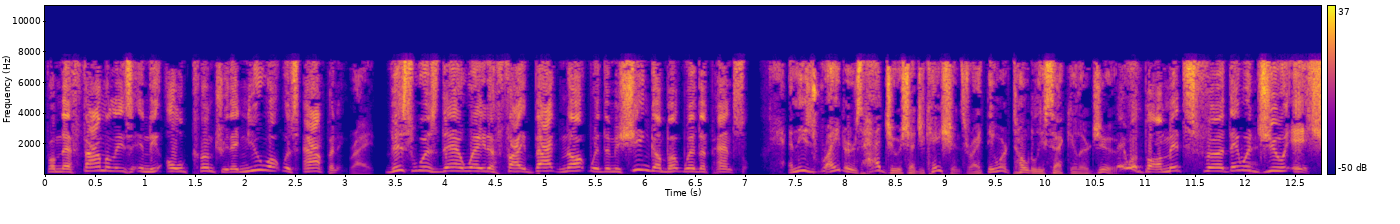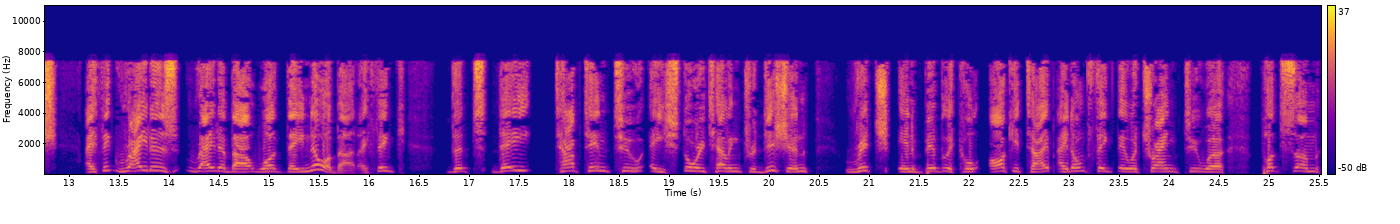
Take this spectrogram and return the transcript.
from their families in the old country, they knew what was happening. Right. This was their way to fight back, not with the machine gun, but with a pencil. And these writers had Jewish educations, right? They weren't totally secular Jews. They were bar mitzvah. They were Jewish. I think writers write about what they know about. I think that they tapped into a storytelling tradition rich in biblical archetype. I don't think they were trying to uh, put some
